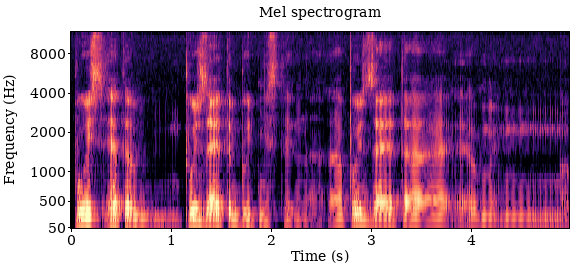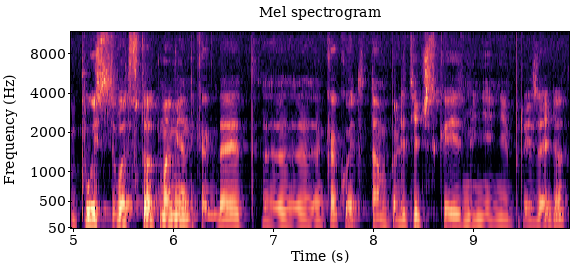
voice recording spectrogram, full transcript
Пусть, это, пусть за это будет не стыдно, а пусть за это, э, пусть вот в тот момент, когда это э, какое-то там политическое изменение произойдет,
